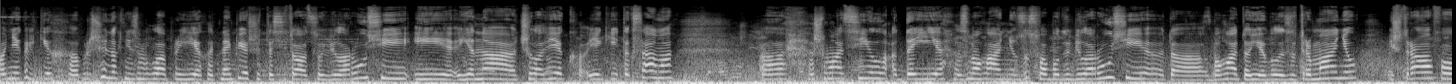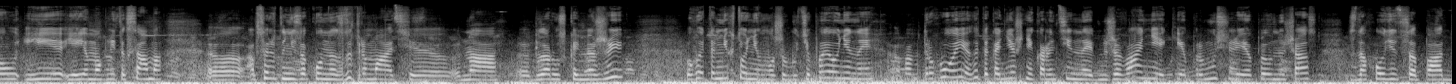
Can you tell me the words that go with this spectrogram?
по некалькіх прычынах не змогла прыехаць найперш это сітуацыю беларусі і яна чалавек які таксама шмат сіл аддае змаганню за свабоду беларусі. Это багато е было затрыманняў і штрафаў і яе маглі таксама абсолютно незаконна затрымаць на беларускай мяжы. У гэтым ніхто не можа быць упэўнены. Другое гэта канешне каранцінныя абмежаванні якія прымусілі пэўны час знаходзіцца под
